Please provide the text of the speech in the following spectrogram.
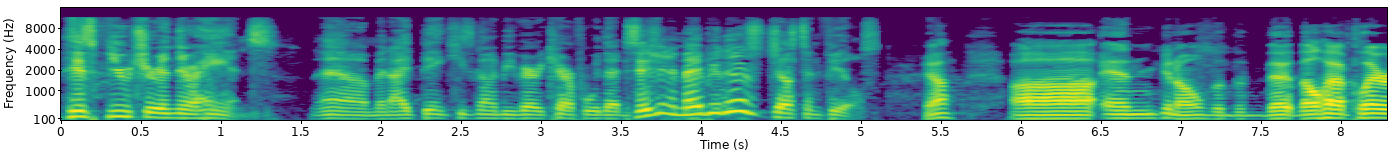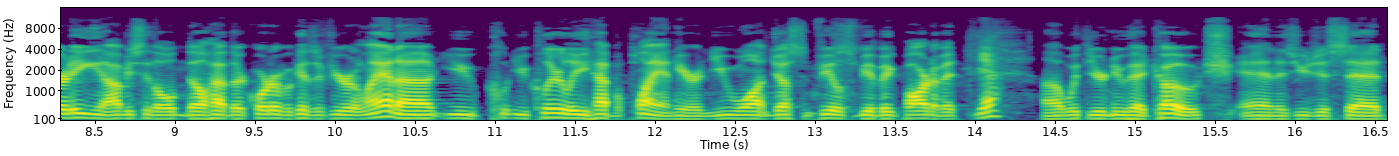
his future in their hands. Um, and I think he's going to be very careful with that decision. And maybe it is Justin Fields. Yeah, uh, and you know the, the, they'll have clarity. Obviously, they'll they'll have their quarter because if you're Atlanta, you you clearly have a plan here, and you want Justin Fields to be a big part of it. Yeah. Uh, with your new head coach, and as you just said,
